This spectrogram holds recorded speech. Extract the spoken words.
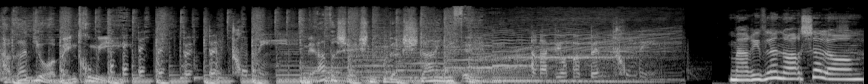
הרדיו הבינתחומי, בינתחומי. 106.2 FM, הרדיו הבינתחומי. מעריב לנוער שלום.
